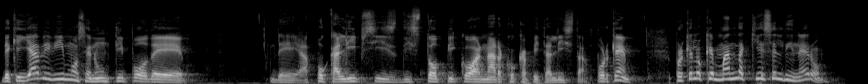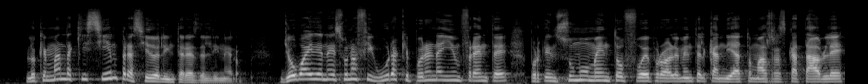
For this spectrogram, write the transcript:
de que ya vivimos en un tipo de, de apocalipsis distópico anarcocapitalista. ¿Por qué? Porque lo que manda aquí es el dinero. Lo que manda aquí siempre ha sido el interés del dinero. Joe Biden es una figura que ponen ahí enfrente porque en su momento fue probablemente el candidato más rescatable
